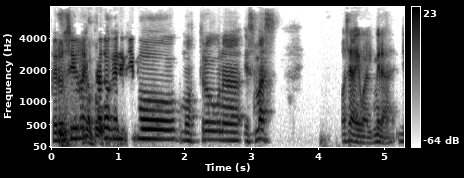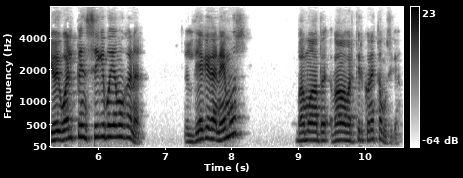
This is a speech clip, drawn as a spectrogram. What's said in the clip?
Pero sí rescato que el equipo mostró una... Es más, o sea, igual, mira, yo igual pensé que podíamos ganar. El día que ganemos, vamos a, vamos a partir con esta música.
